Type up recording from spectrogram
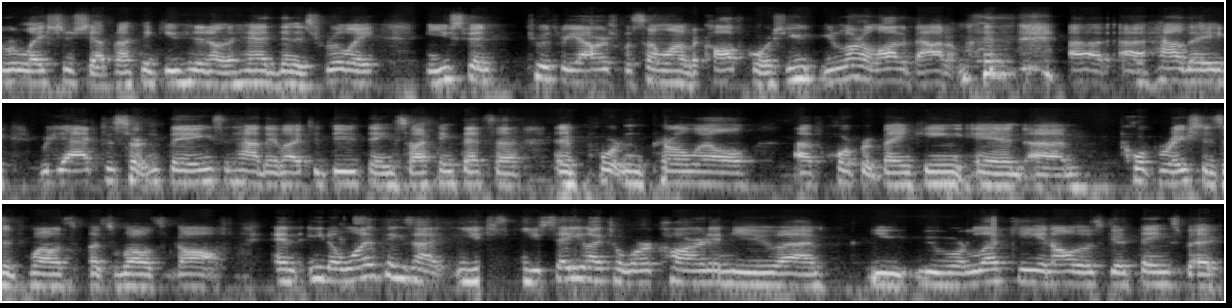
the relationship, and I think you hit it on the head. Then it's really you spend two or three hours with someone on the golf course. You you learn a lot about them, uh, uh, how they react to certain things, and how they like to do things. So I think that's a, an important parallel of corporate banking and um, corporations as well as as well as golf. And you know, one of the things I you you say you like to work hard and you um, you you were lucky and all those good things, but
